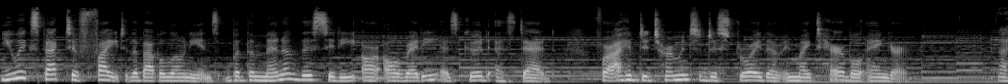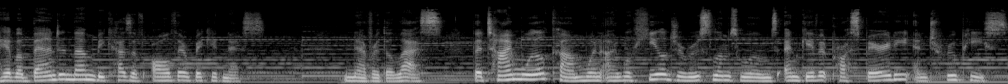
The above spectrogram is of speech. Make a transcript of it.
You expect to fight the Babylonians, but the men of this city are already as good as dead, for I have determined to destroy them in my terrible anger. I have abandoned them because of all their wickedness. Nevertheless, the time will come when I will heal Jerusalem's wounds and give it prosperity and true peace.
